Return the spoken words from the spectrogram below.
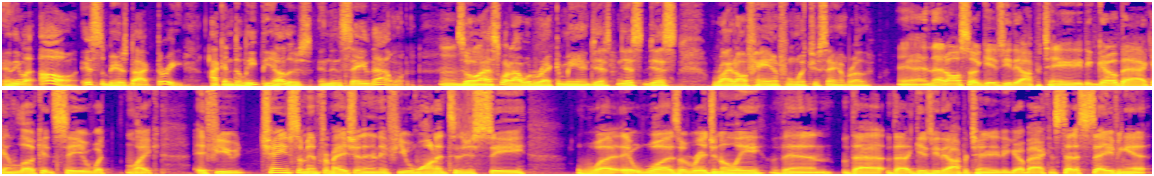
And they're like, oh, it's Sabir's Doc 3. I can delete the others and then save that one. Mm-hmm. So that's what I would recommend. Just, just, just right offhand from what you're saying, brother. Yeah. And that also gives you the opportunity to go back and look and see what, like, if you change some information and if you wanted to just see what it was originally, then that, that gives you the opportunity to go back instead of saving it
